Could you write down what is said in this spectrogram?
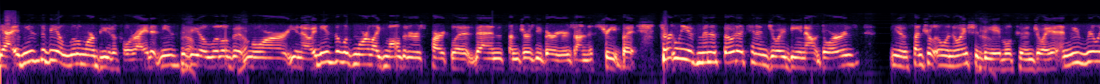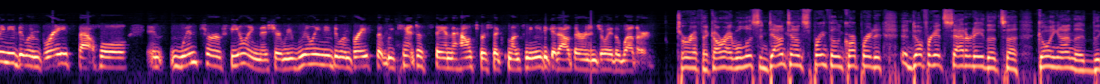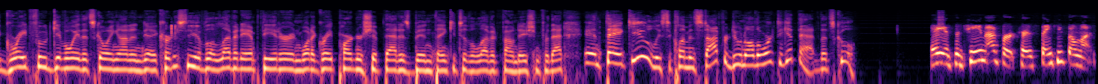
Yeah, it needs to be a little more beautiful, right? It needs to Yeah. be a little bit Yep. more, you know, it needs to look more like Maldaner's Parklet than some Jersey barriers on the street. But certainly if Minnesota can enjoy being outdoors, you know, central Illinois should be able to enjoy it. And we really need to embrace that whole um, winter feeling this year. We really need to embrace that we can't just stay in the house for six months. We need to get out there and enjoy the weather. Terrific. All right. Well, listen, downtown Springfield Incorporated, and don't forget Saturday that's uh, going on the the great food giveaway that's going on in uh, courtesy of the Levitt Amphitheater, and what a great partnership that has been. Thank you to the Levitt Foundation for that, and thank you, Lisa Clemmons Stott, for doing all the work to get that. That's cool. Hey, it's a team effort, Chris. Thank you so much.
